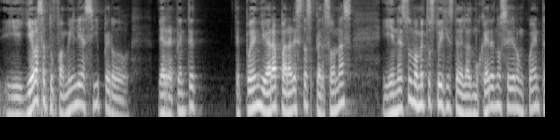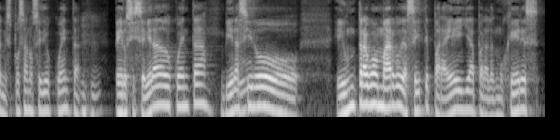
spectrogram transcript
llevas a tu familia, sí, pero de repente te pueden llegar a parar estas personas. Y en estos momentos tú dijiste, de las mujeres no se dieron cuenta, mi esposa no se dio cuenta, pero si se hubiera dado cuenta, hubiera uh. sido eh, un trago amargo de aceite para ella, para las mujeres.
